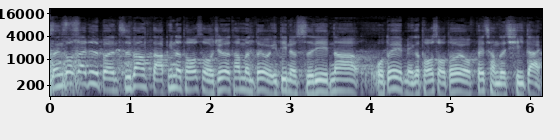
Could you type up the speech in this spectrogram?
能够在日本职棒打拼的投手，我觉得他们都有一定的实力。那我对每个投手都有非常的期待。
